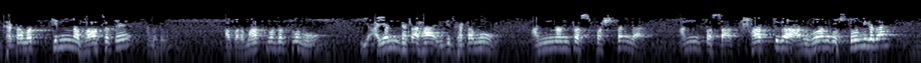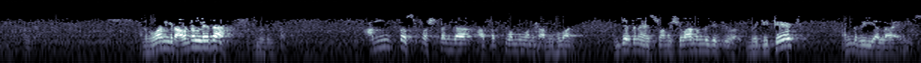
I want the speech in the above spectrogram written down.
ఘటవత్ కిన్న భాసతే అని అడుగుతారు. ఆ పరమాత్మతత్వము ఈ అయం ఘట ఇది ఘటము అన్నంత స్పష్టంగా అంత సాక్షాత్తుగా అనుభవానికి వస్తోంది కదా? అనుభవానికి రావటం లేదా? అని అడుగుతారు. అంత స్పష్టంగా ఆ తత్వము మనకు అనుభవాన్ని అంచేతనే స్వామి శివానంద చెప్పేవారు మెడిటేట్ అండ్ రియలైజ్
